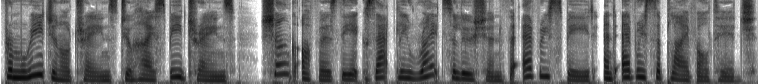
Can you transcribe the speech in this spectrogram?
From regional trains to high-speed trains, Schunk offers the exactly right solution for every speed and every supply voltage.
